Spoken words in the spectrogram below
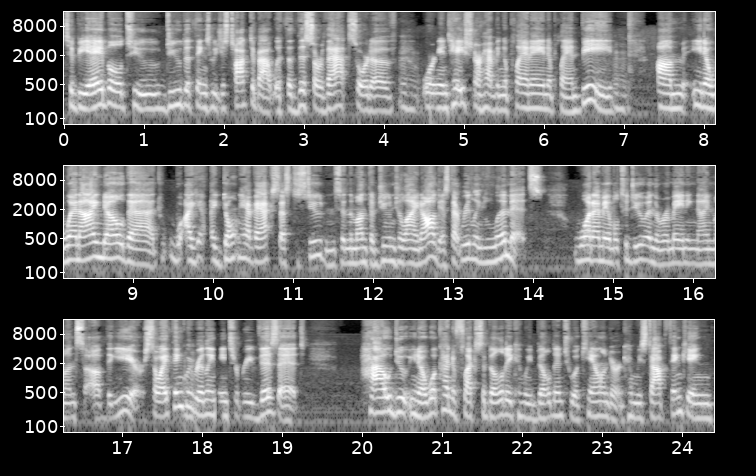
to be able to do the things we just talked about with the this or that sort of mm-hmm. orientation or having a plan A and a plan B. Mm-hmm. Um, you know, when I know that I, I don't have access to students in the month of June, July, and August, that really limits what I'm able to do in the remaining nine months of the year. So I think we mm-hmm. really need to revisit how do you know what kind of flexibility can we build into a calendar and can we stop thinking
